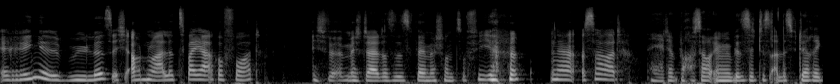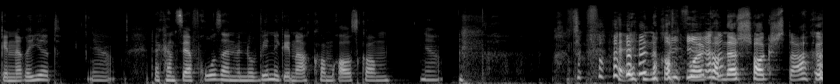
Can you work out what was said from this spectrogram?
Ringelwühle sich auch nur alle zwei Jahre fort. Ich will mich da, das ist- wäre mir schon zu viel. Ja, ist hart. Naja, da brauchst du auch irgendwie, bis sich das alles wieder regeneriert. Ja. Da kannst du ja froh sein, wenn nur wenige Nachkommen rauskommen. Ja. noch auf vollkommener Schockstarre.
